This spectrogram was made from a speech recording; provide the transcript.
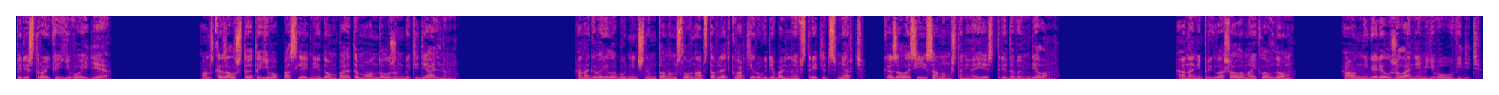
Перестройка — его идея. Он сказал, что это его последний дом, поэтому он должен быть идеальным». Она говорила будничным тоном, словно обставлять квартиру, где больной встретит смерть, казалось ей самым что ни на есть рядовым делом. Она не приглашала Майкла в дом, а он не горел желанием его увидеть.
